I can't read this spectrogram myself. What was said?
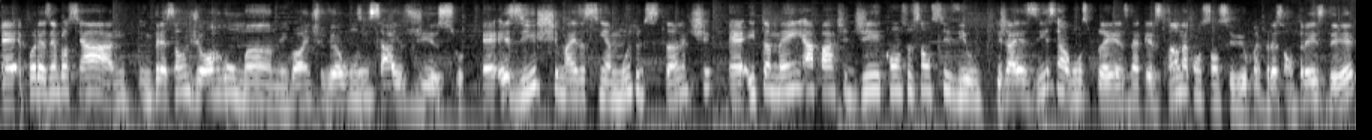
É, por exemplo, assim, ah, im- impressão de órgão humano, igual a gente vê alguns ensaios disso. É, existe, mas assim, é muito distante. É, e também a parte de construção civil, que já existem alguns players né, testando a construção civil com impressão 3D.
